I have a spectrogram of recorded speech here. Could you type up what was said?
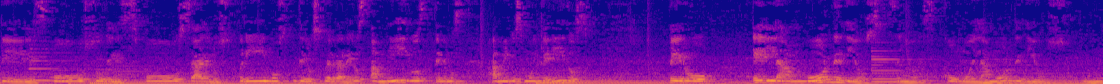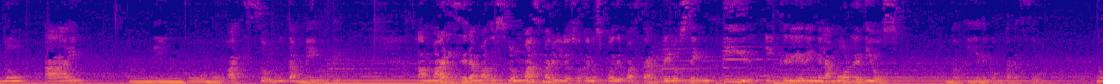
del esposo, de la esposa, de los primos, de los verdaderos amigos. Tenemos amigos muy queridos. Pero el amor de Dios, señores, como el amor de Dios, no hay ninguno, absolutamente. Amar y ser amado es lo más maravilloso que nos puede pasar, pero sentir y creer en el amor de Dios no tiene comparación no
